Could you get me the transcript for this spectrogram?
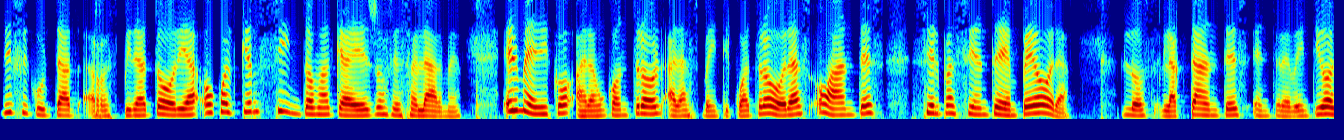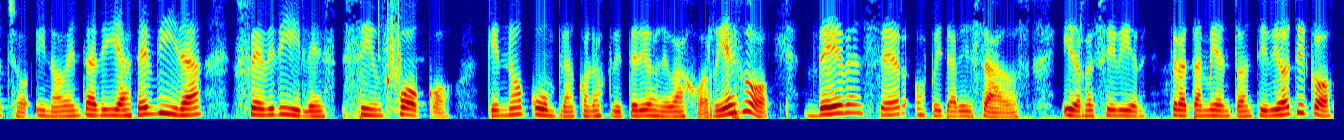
dificultad respiratoria o cualquier síntoma que a ellos les alarme. El médico hará un control a las 24 horas o antes si el paciente empeora. Los lactantes entre 28 y 90 días de vida, febriles, sin foco, que no cumplan con los criterios de bajo riesgo, deben ser hospitalizados y recibir tratamiento antibiótico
